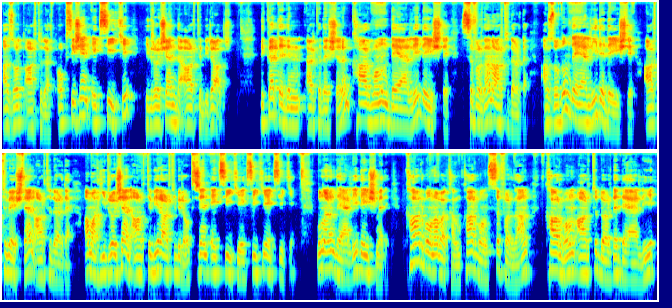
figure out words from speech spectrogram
azot artı 4. Oksijen eksi 2, hidrojen de artı 1'i alır. Dikkat edin arkadaşlarım karbonun değerliği değişti. Sıfırdan artı 4'e. Azotun değerliği de değişti. Artı 5'ten artı 4'e. Ama hidrojen artı 1 artı 1, oksijen eksi 2, eksi 2, eksi 2. Bunların değerliği değişmedi. Karbona bakalım. Karbon sıfırdan karbon artı 4'e değerliği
